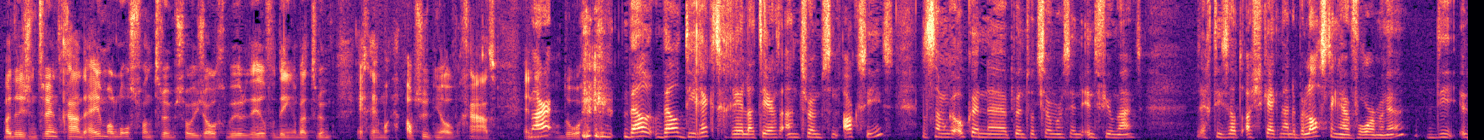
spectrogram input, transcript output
Maar er is een trend gaande, helemaal los van Trump. Sowieso gebeuren er heel veel dingen waar Trump echt helemaal absoluut niet over gaat. En Maar- wel, wel direct gerelateerd aan Trump's acties. Dat is namelijk ook een eh, punt wat Summers in het interview maakt. Zegt hij dat als je kijkt naar de belastinghervormingen, die, eh,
